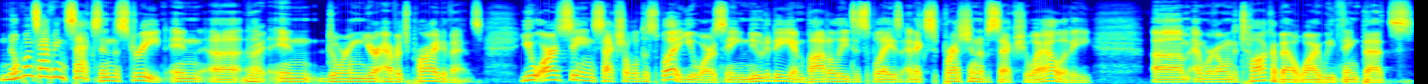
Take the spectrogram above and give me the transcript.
no one's having sex in the street in uh, Right. in during your average Pride events. You are seeing sexual display. You are seeing nudity and bodily displays, and expression of sexuality. Um, and we're going to talk about why we think that's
